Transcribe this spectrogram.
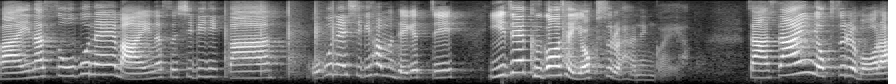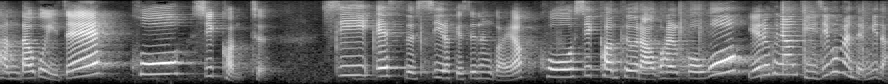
마이너스 5분의 마이너스 10이니까 5분의 12 하면 되겠지. 이제 그것의 역수를 하는 거예요. 자, 사인 역수를 뭐라 한다고 이제 코시컨트. CSC 이렇게 쓰는 거예요. 코시컨트라고 할 거고 얘를 그냥 뒤집으면 됩니다.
